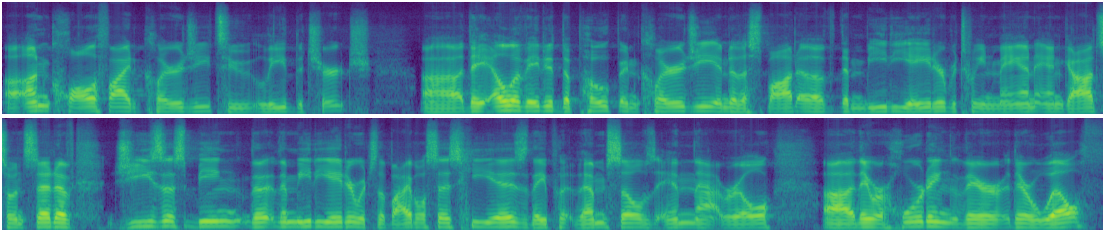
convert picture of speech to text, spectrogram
uh, unqualified clergy to lead the church. Uh, they elevated the Pope and clergy into the spot of the mediator between man and God. So instead of Jesus being the, the mediator, which the Bible says he is, they put themselves in that role. Uh, they were hoarding their, their wealth.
